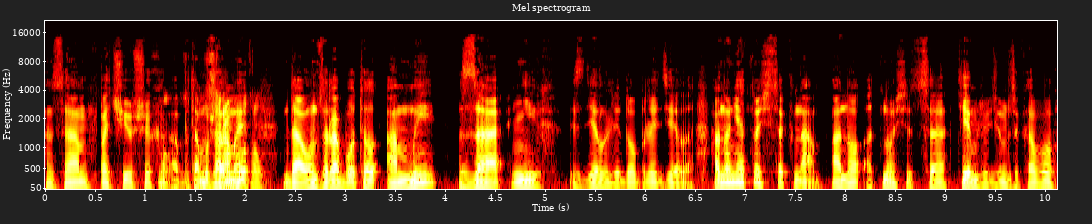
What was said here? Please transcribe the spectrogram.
за почивших, ну, а потому заработал. что мы, да, он заработал, а мы за них сделали доброе дело. Оно не относится к нам, оно относится к тем людям, за кого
